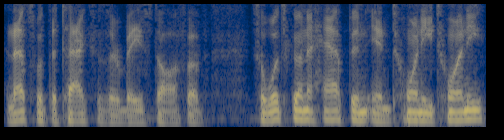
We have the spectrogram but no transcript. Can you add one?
And that's what the taxes are based off of. So what's going to happen in 2020?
